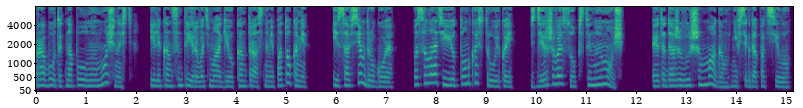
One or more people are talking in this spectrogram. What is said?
работать на полную мощность или концентрировать магию контрастными потоками, и совсем другое — посылать ее тонкой струйкой, сдерживая собственную мощь. Это даже высшим магам не всегда под силу.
